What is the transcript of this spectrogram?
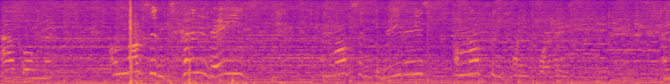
Aquaman. Unlocks in 10 days. Unlocks in 3 days. Unlocks in 24 days. And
